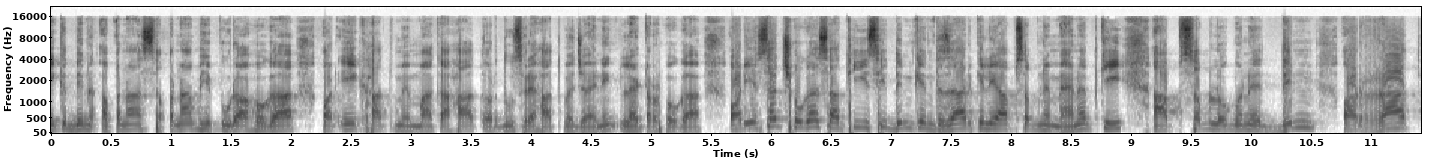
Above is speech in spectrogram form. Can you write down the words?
एक दिन अपना सपना भी पूरा होगा और एक हाथ में माँ का हाथ और दूसरे हाथ में ज्वाइनिंग लेटर होगा। और ये सच होगा साथ ही इसी दिन के इंतज़ार के लिए आप सबने मेहनत की। आप सब लोगों ने दिन और रात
